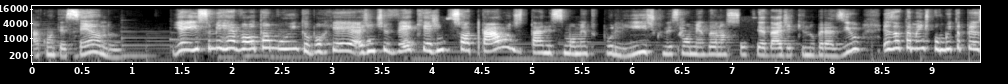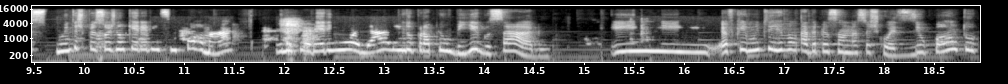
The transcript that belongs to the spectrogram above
acontecendo. E aí isso me revolta muito, porque a gente vê que a gente só está onde está nesse momento político, nesse momento da nossa sociedade aqui no Brasil, exatamente por muita, muitas pessoas não quererem se informar e não quererem olhar além do próprio umbigo, sabe? E eu fiquei muito revoltada pensando nessas coisas. E o quanto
